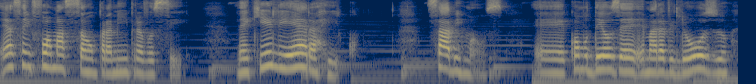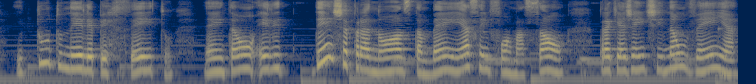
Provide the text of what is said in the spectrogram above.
essa informação para mim e para você, né? Que ele era rico. Sabe, irmãos, é, como Deus é, é maravilhoso e tudo nele é perfeito, né? Então ele deixa para nós também essa informação para que a gente não venha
